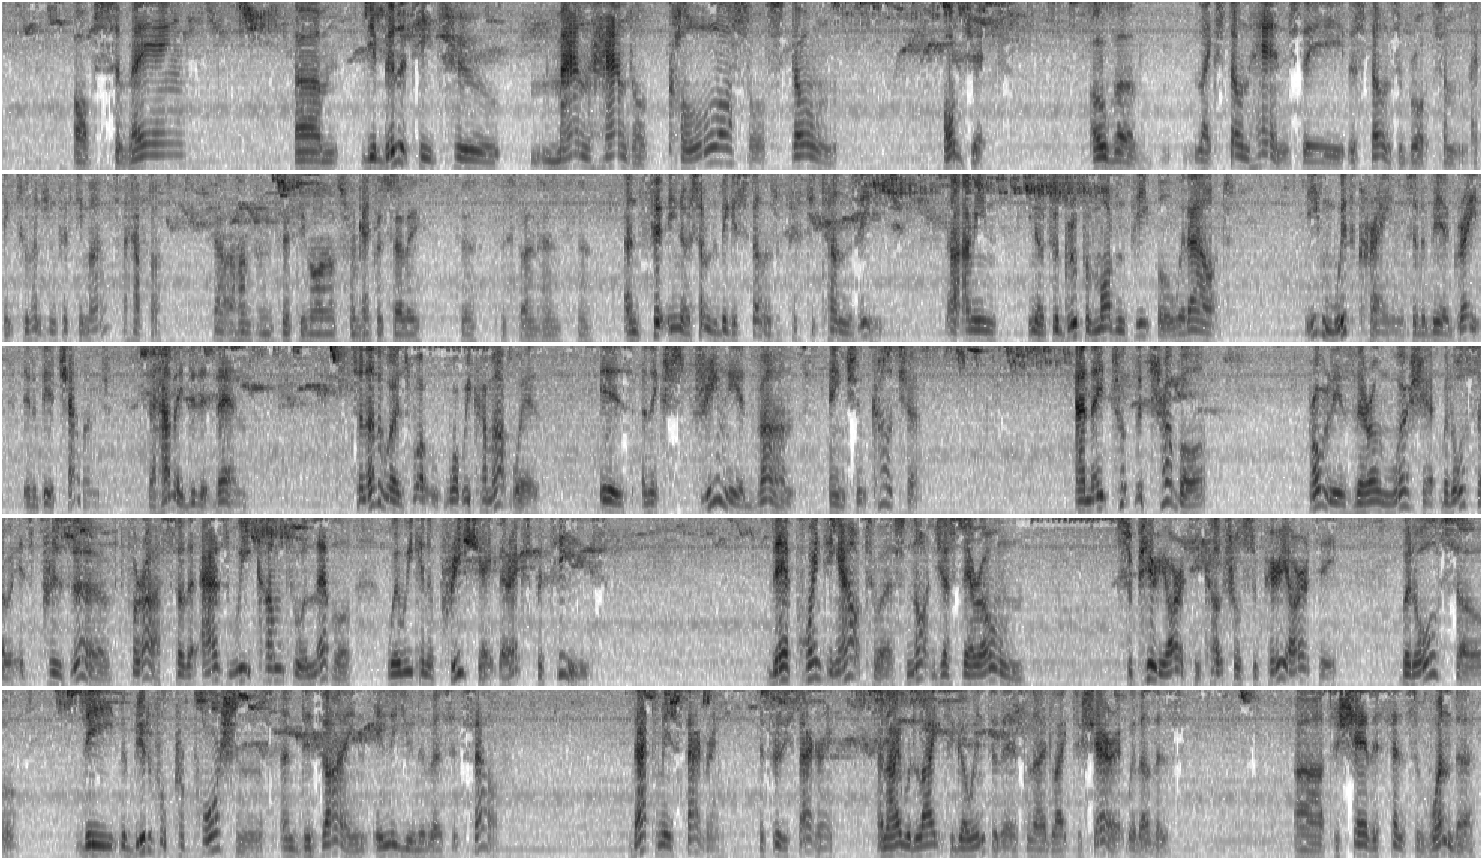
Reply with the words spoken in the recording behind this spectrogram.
of surveying, um, the ability to manhandle colossal stone objects over like Stonehenge, the, the stones are brought some, I think, 250 miles? How far? About 150 miles from Okay. Preseli to, to Stonehenge, yeah. And, fi- you know, some of the biggest stones were 50 tons each. I I mean, you know, to a group of modern people without, even with cranes, it'd be a great, it'd be a challenge. So how they did it then. So in other words, what, what we come up with is an extremely advanced ancient culture. And they took the trouble, probably as their own worship, but also it's preserved for us so that as we come to a level where we can appreciate their expertise, they're pointing out to us not just their own superiority, cultural superiority, but also the, the beautiful proportions and design in the universe itself. That to me is staggering. It's really staggering. And I would like to go into this and I'd like to share it with others. Uh, to share this sense of wonder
